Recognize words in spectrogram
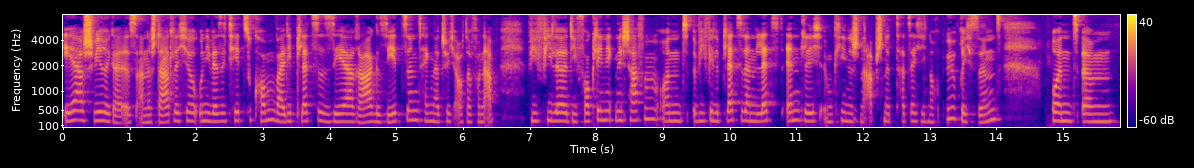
eher schwieriger ist, an eine staatliche Universität zu kommen, weil die Plätze sehr rar gesät sind. Hängt natürlich auch davon ab, wie viele die Vorklinik nicht schaffen und wie viele Plätze dann letztendlich im klinischen Abschnitt tatsächlich noch übrig sind. Und ähm,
